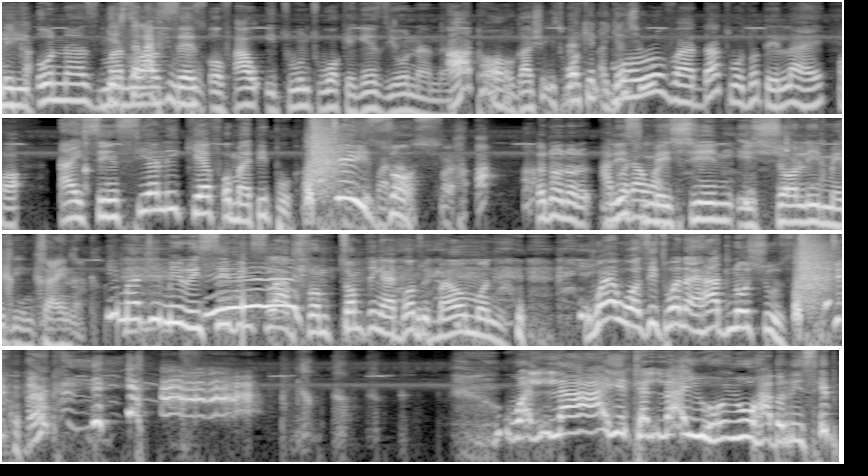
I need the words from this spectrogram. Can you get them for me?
the America. owner's manual says of how it won't work against the owner now. at all gashi it's working against you Moreover, that was not a lie. Oh. I sincerely care for my people. Jesus. Oh, no, no, no. This Another one. machine is surely made in China. Imagine me receiving slaps from something I bought with my own money. Where was it when I had no shoes? Eh? Chi- eh? Wallahi tallahi you, you have received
